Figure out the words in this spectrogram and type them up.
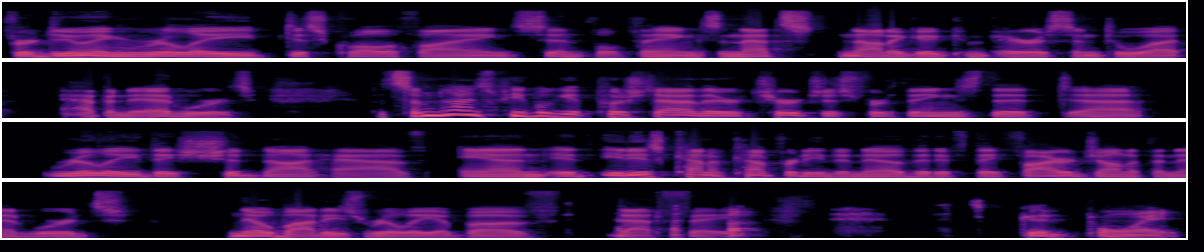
for doing really disqualifying sinful things and that's not a good comparison to what happened to edwards but sometimes people get pushed out of their churches for things that uh, really they should not have and it, it is kind of comforting to know that if they fired jonathan edwards nobody's really above that fate. that's a good point.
